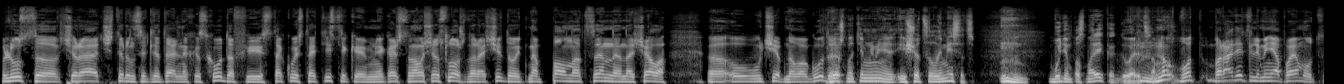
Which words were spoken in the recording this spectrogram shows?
плюс вчера 14 летальных исходов, и с такой статистикой, мне кажется, нам очень сложно рассчитывать на полноценное начало учебного года. Леш, но тем не менее, еще целый месяц. Будем посмотреть, как говорится. Ну, вот родители меня поймут.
